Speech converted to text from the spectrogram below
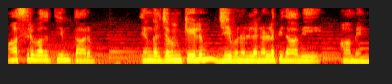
ஆசீர்வாதத்தையும் தாரும். எங்கள் ஜெபம் கேளும் ஜீவனுள்ள நல்ல பிதாவே. ஆமின்.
